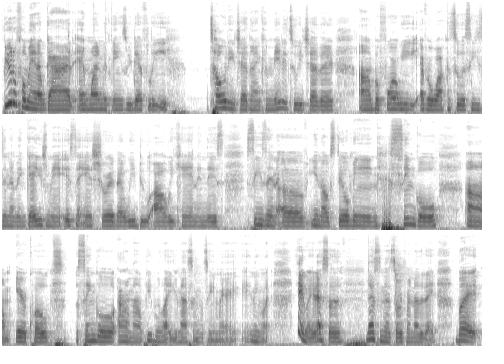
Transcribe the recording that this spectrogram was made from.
beautiful man of God. And one of the things we definitely told each other and committed to each other um, before we ever walk into a season of engagement is to ensure that we do all we can in this season of, you know, still being single um, air quotes, single. I don't know. People like you're not single you're married. Anyway, anyway, that's a that's another story for another day. But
